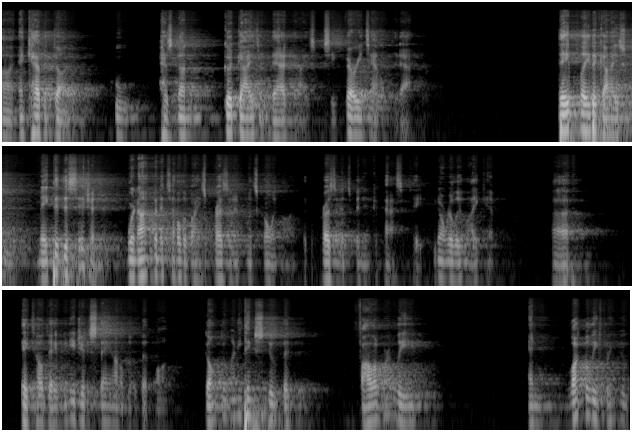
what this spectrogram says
uh, and Kevin Dunn, who has done good guys and bad guys, He's a very talented actor. They play the guys who make the decision. We're not going to tell the vice president what's going on, but the president's been incapacitated. We don't really like him. Uh, they tell Dave, we need you to stay on a little bit longer. Don't do anything stupid. Follow our lead. And luckily for you,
